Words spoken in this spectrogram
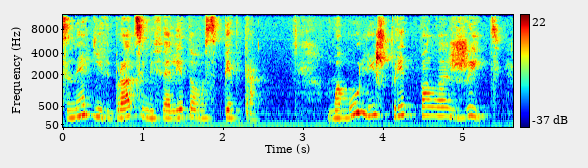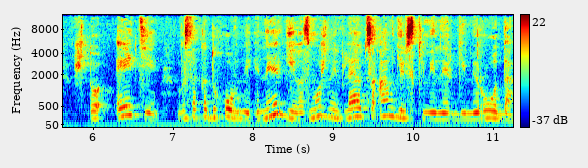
с энергией вибрациями фиолетового спектра – Могу лишь предположить, что эти высокодуховные энергии, возможно, являются ангельскими энергиями рода.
